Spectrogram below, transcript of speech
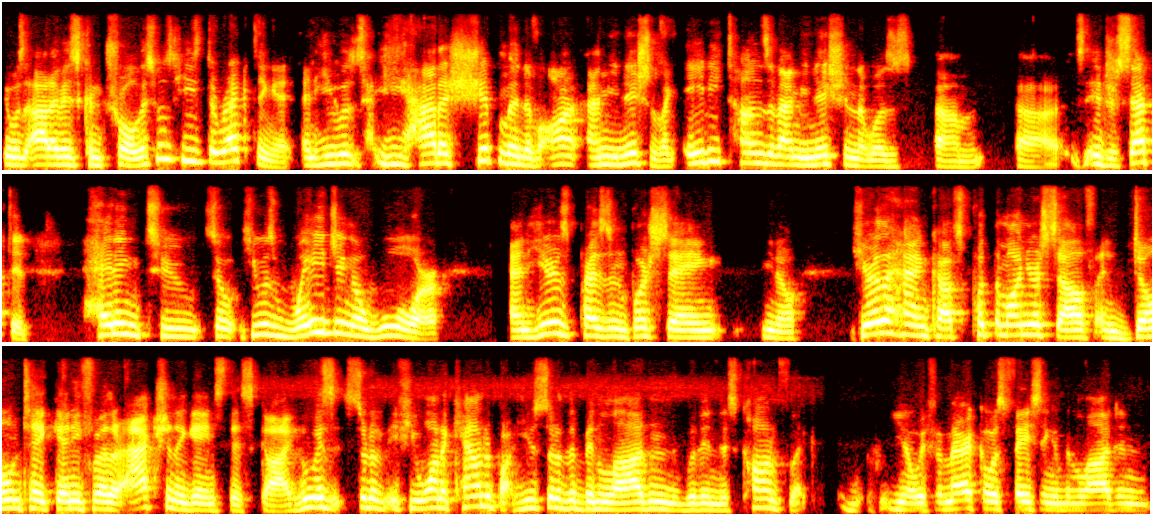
it was out of his control. This was he's directing it, and he was he had a shipment of ammunition, like 80 tons of ammunition that was um, uh, intercepted heading to so he was waging a war. And here's president bush saying you know here are the handcuffs put them on yourself and don't take any further action against this guy who is sort of if you want a counterpart he was sort of the bin laden within this conflict. You know if america was facing a bin laden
